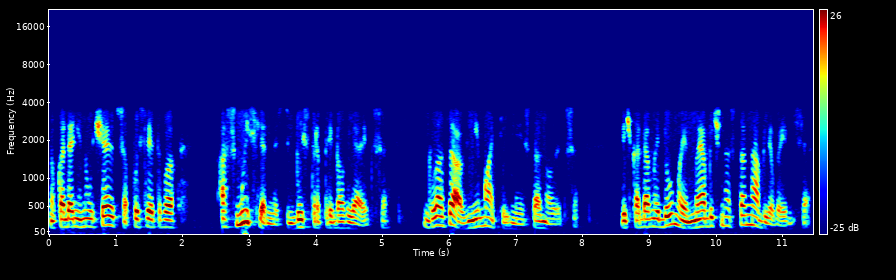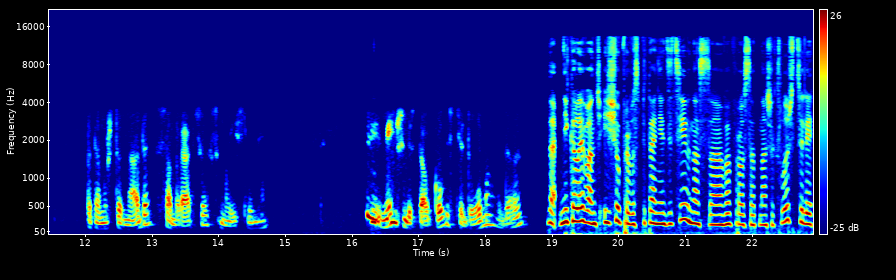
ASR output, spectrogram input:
но когда они научаются, после этого осмысленность быстро прибавляется, глаза внимательнее становятся. Ведь когда мы думаем, мы обычно останавливаемся, потому что надо собраться с мыслями. И меньше бестолковости дома, да. Да, Николай Иванович, еще про воспитание детей у нас а, вопрос от наших слушателей.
